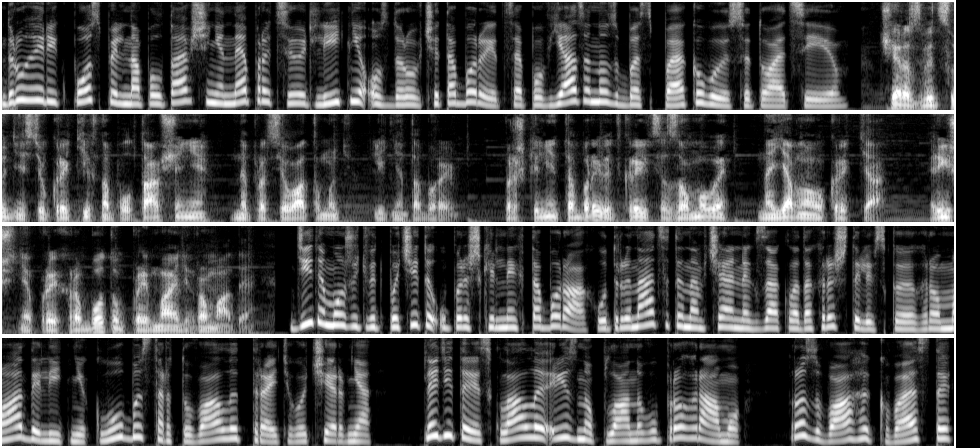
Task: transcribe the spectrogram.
Другий рік поспіль на Полтавщині не працюють літні оздоровчі табори. Це пов'язано з безпековою ситуацією. Через відсутність укриттів на Полтавщині не працюватимуть літні табори. Пришкільні табори відкриються за умови наявного укриття. Рішення про їх роботу приймають громади. Діти можуть відпочити у пришкільних таборах. У 13 навчальних закладах Рештилівської громади літні клуби стартували 3 червня. Для дітей склали різнопланову програму: розваги, квести,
